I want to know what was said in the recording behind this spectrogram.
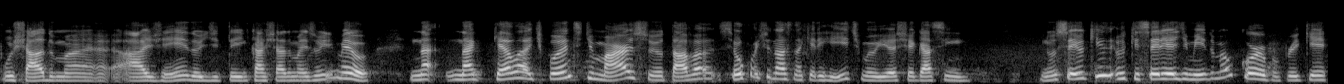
puxado uma, a agenda, de ter encaixado mais um, e, meu, na, naquela, tipo, antes de março, eu tava, se eu continuasse naquele ritmo, eu ia chegar assim, não sei o que, o que seria de mim e do meu corpo, porque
